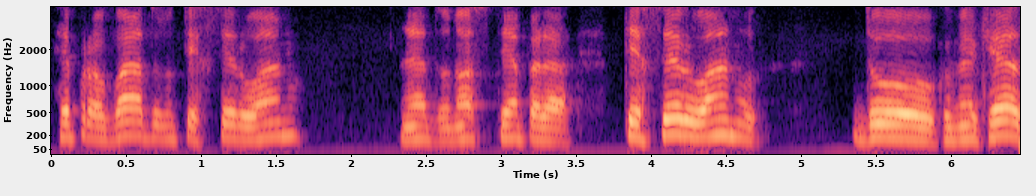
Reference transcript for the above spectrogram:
reprovado no terceiro ano, né? do nosso tempo era terceiro ano do como é que é?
